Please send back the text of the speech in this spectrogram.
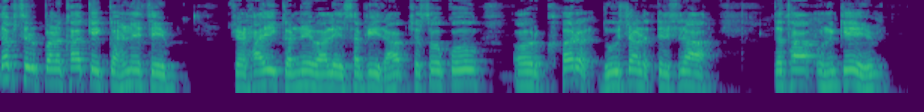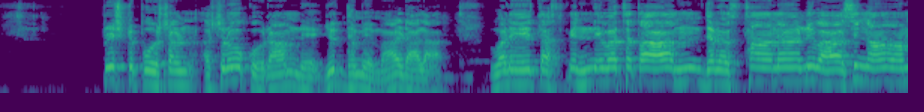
तब शूर्पणखा के कहने से चढ़ाई करने वाले सभी राक्षसों को और खर दूषण, त्रिशरा तथा उनके पृष्ठपोषण असुरों को राम ने युद्ध में मार डाला। वने तस्मिन निवसता जनस्थान निवासीनाम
